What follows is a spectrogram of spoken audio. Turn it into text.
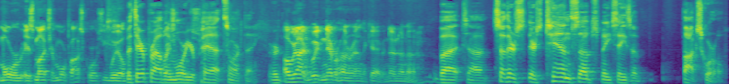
more as much or more fox squirrels. You will. But they're probably more your pets, aren't they? Or, oh, I would never hunt around the cabin. No, no, no. but uh, so there's there's ten subspecies of fox squirrel.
